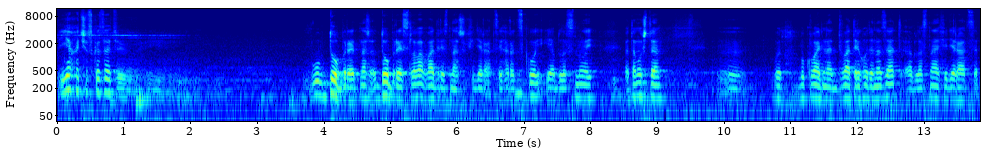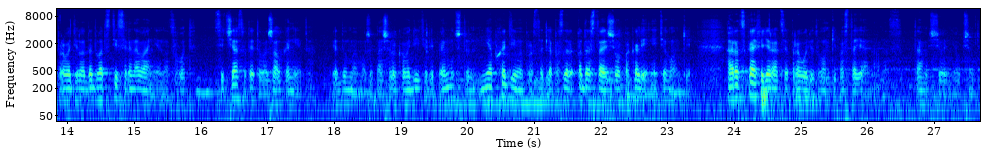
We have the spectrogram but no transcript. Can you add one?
Я хочу сказать добрые, добрые слова в адрес наших федераций, городской и областной, потому что э, вот буквально 2-3 года назад областная федерация проводила до 20 соревнований у нас в год. Сейчас вот этого жалко нету. я думаю, может, наши руководители поймут, что необходимы просто для подрастающего поколения эти гонки. Городская федерация проводит гонки постоянно у нас. Там еще они, в общем-то,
